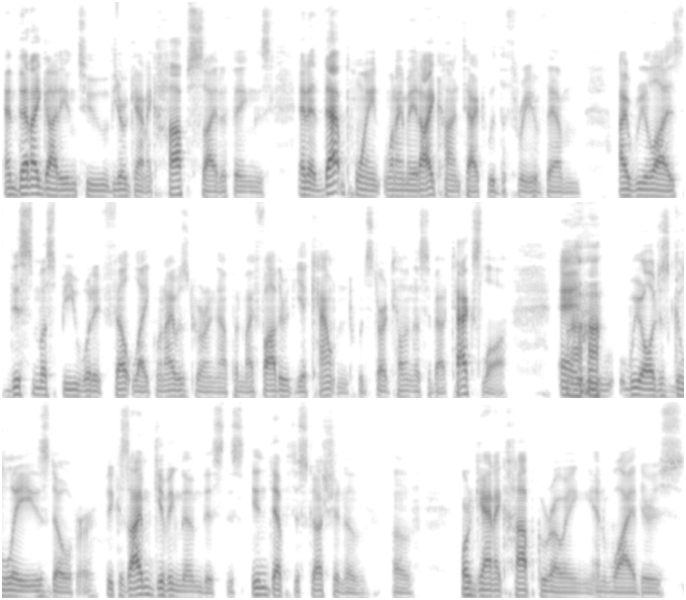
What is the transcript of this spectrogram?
and then I got into the organic hops side of things, and at that point, when I made eye contact with the three of them, I realized this must be what it felt like when I was growing up, and my father, the accountant, would start telling us about tax law, and Uh-huh. we all just glazed over because I'm giving them this this in depth discussion of of organic hop growing and why there's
